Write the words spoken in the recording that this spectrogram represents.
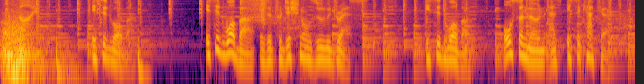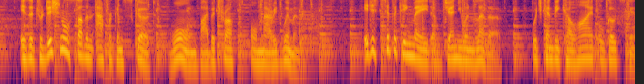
9. Isidwaba Isidwaba is a traditional Zulu dress. Isidwaba, also known as Isikaka, is a traditional Southern African skirt worn by betrothed or married women. It is typically made of genuine leather, which can be cowhide or goatskin.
